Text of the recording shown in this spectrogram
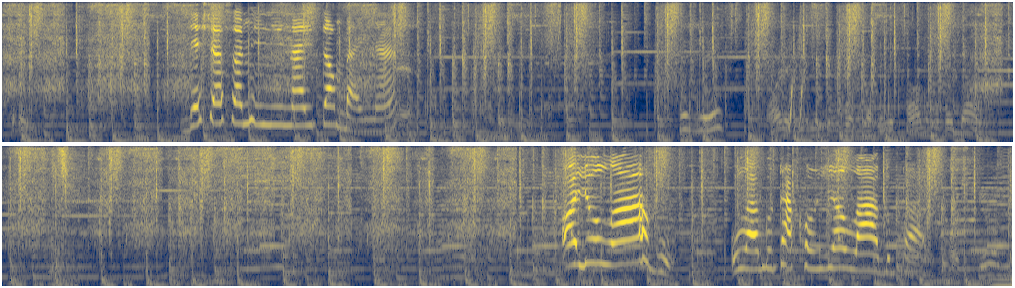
Por aí. Deixa essa menina aí também, né? É. Uhum. Olha aqui como é que o robôzão tá bonitão no robôzão. Olha o lago! O lago tá congelado, pai. Acho que é.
